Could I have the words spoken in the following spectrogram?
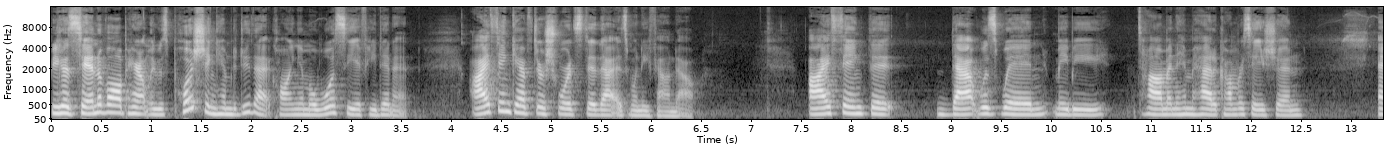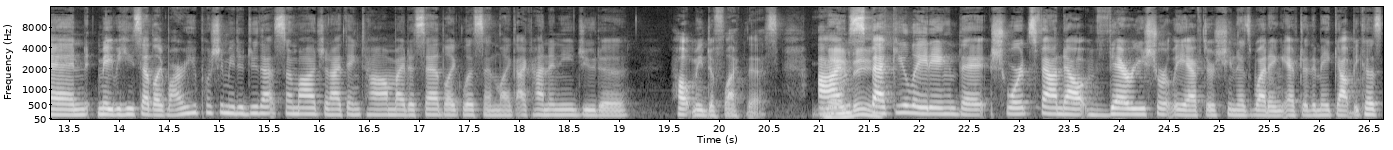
because Sandoval apparently was pushing him to do that, calling him a wussy if he didn't. I think after Schwartz did that is when he found out. I think that that was when maybe Tom and him had a conversation and maybe he said like why are you pushing me to do that so much and I think Tom might have said like listen like I kind of need you to help me deflect this. I'm speculating that Schwartz found out very shortly after Scheana's wedding after the makeout because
